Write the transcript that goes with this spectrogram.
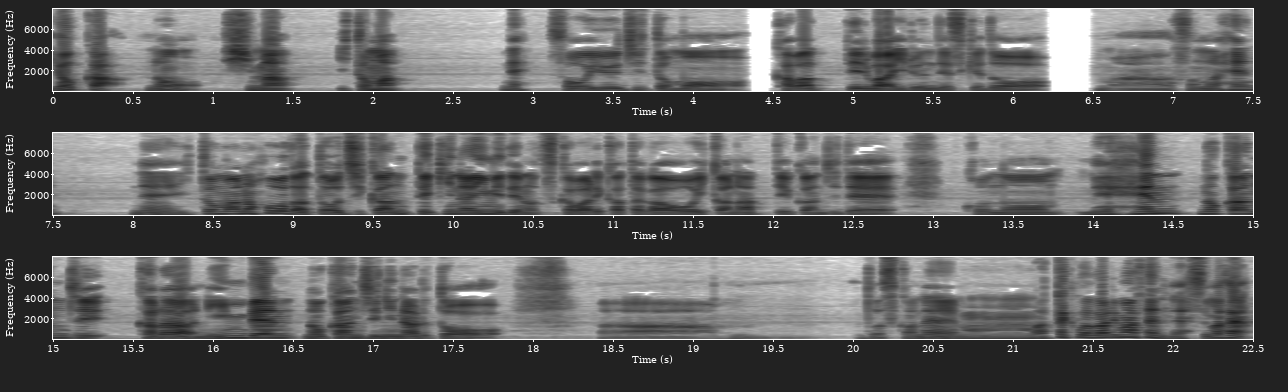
余暇の暇、いとま、ね、そういう字とも変わってはいるんですけど、まあ、その辺、ね、いとまの方だと時間的な意味での使われ方が多いかなっていう感じで、この目辺の漢字から人弁の漢字になると、あどうですかね、全くわかりませんね。すいません。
